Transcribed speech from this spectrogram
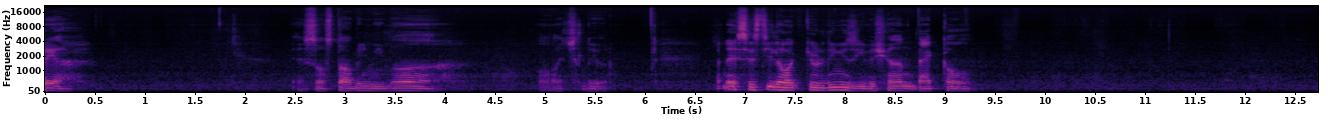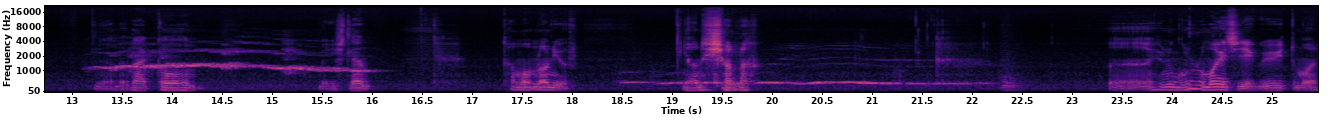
O var ya esas daha bilmeyeyim ha açılıyor yani SSD ile bak gördüğünüz gibi şu an on. Yani ve işlem tamamlanıyor. Yani inşallah. Ee, şimdi kuruluma geçecek büyük ihtimal.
